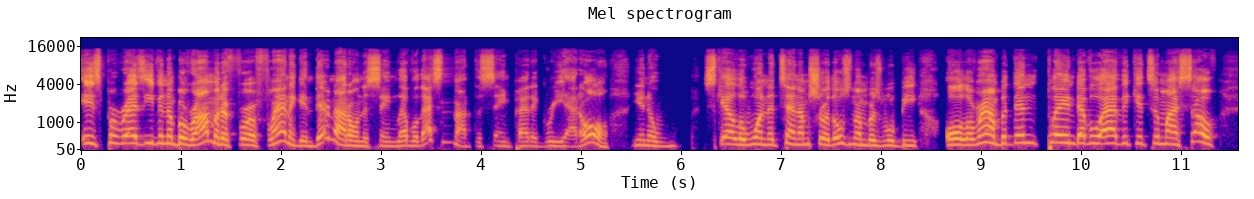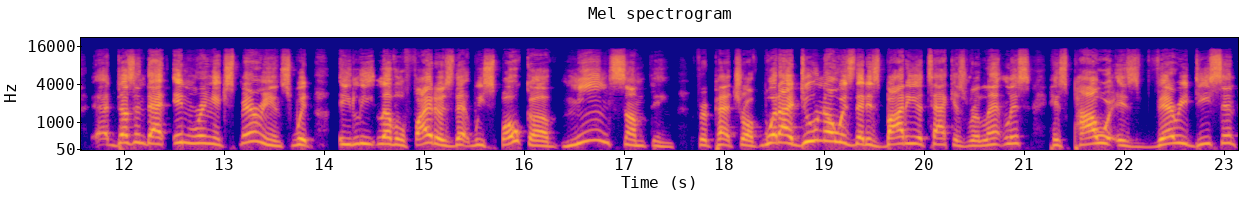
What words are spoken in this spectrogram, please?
Is Perez even a barometer for a Flanagan? They're not on the same level. That's not the same pedigree at all. You know, scale of one to 10, I'm sure those numbers will be all around. But then playing devil advocate to myself, uh, doesn't that in ring experience with elite level fighters that we spoke of mean something for Petrov? What I do know is that his body attack is relentless, his power is very decent.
